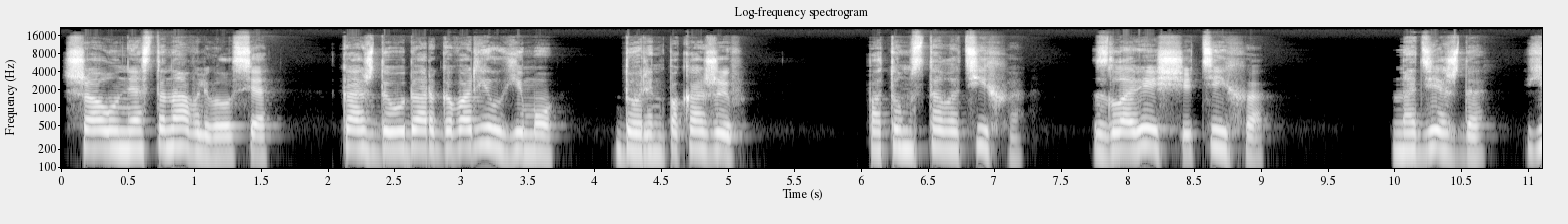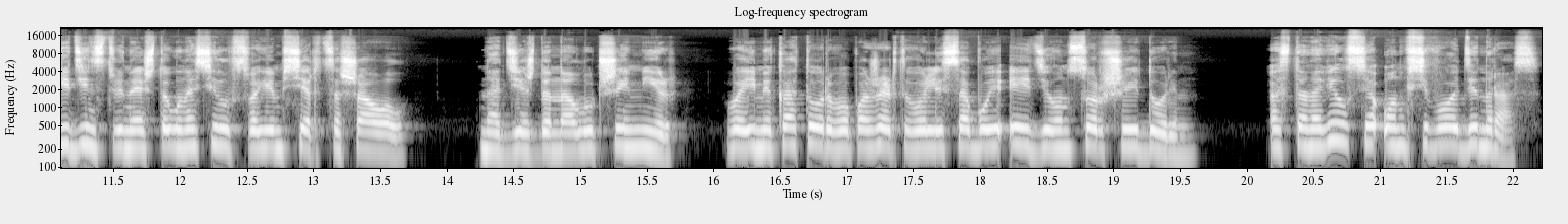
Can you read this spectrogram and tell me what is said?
Шаул не останавливался. Каждый удар говорил ему «Дорин пока жив». Потом стало тихо, зловеще тихо. Надежда – единственное, что уносил в своем сердце Шаол. Надежда на лучший мир, во имя которого пожертвовали собой Эдион, Сорши и Дорин. Остановился он всего один раз.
